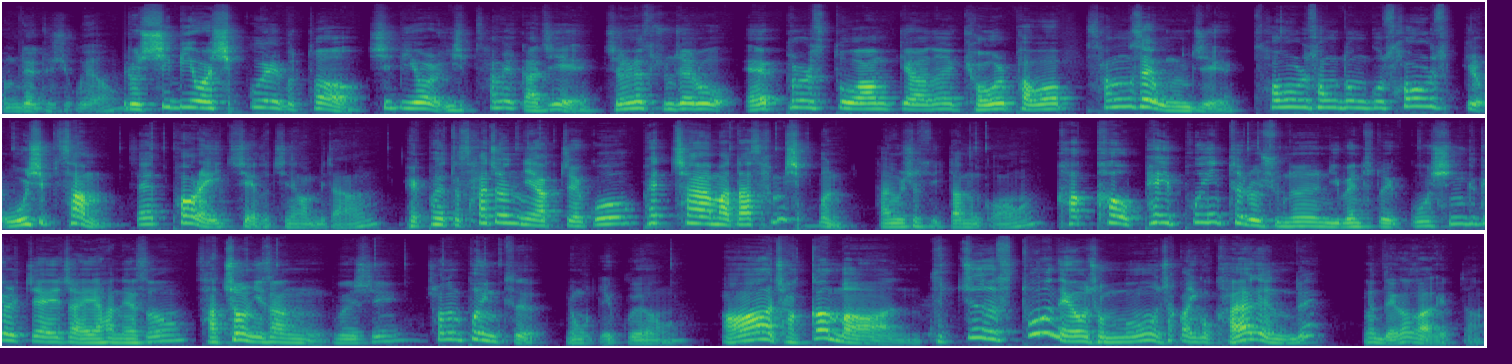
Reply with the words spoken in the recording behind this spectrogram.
염두에 두시고요. 그리고 12월 19일부터 12월 23일까지 젤레스 존재로 애플 스토어와 함께하는 겨울 팝업 상세 공지 서울 성동구 서울숲길 53 세펄 H에서 진행합니다. 100% 사전 예약제고 회차마다 30분 다녀오실 수 있다는 거. 카카오 페이 포인트를 주는 이벤트도 있고 신규 결제자에 한해서 4,000원 이상 구매 시 1,000원 포인트 이런 것도 있고요. 아 잠깐만. 굿즈 스토어네요 전문. 잠깐 이거 가야겠는데? 이건 내가 가야겠다.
